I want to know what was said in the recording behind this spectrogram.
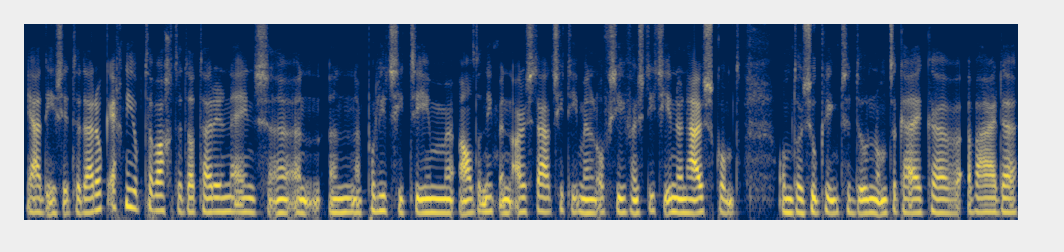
Ja, die zitten daar ook echt niet op te wachten dat daar ineens uh, een, een politieteam, altijd niet met een arrestatieteam en een officier van justitie in hun huis komt om doorzoeking te doen. Om te kijken waar de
